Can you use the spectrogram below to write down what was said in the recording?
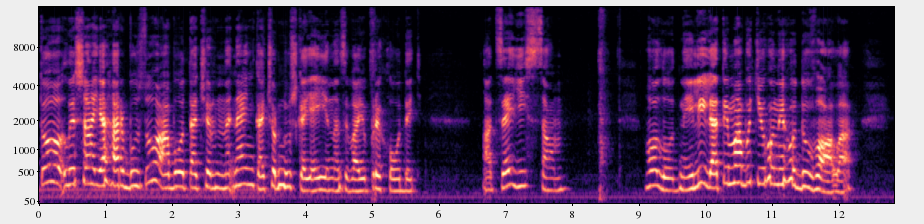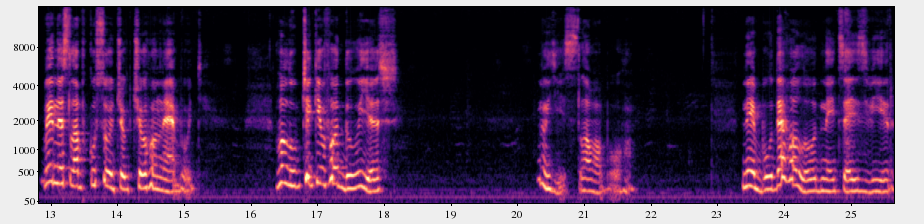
то лишає гарбузу або та чорненька, чорнушка, я її називаю, приходить. А це їсть сам. Голодний. Ліля, ти, мабуть, його не годувала. Винесла б кусочок чого-небудь. Голубчиків годуєш. Ну, їсть, слава Богу. Не буде голодний цей звір.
